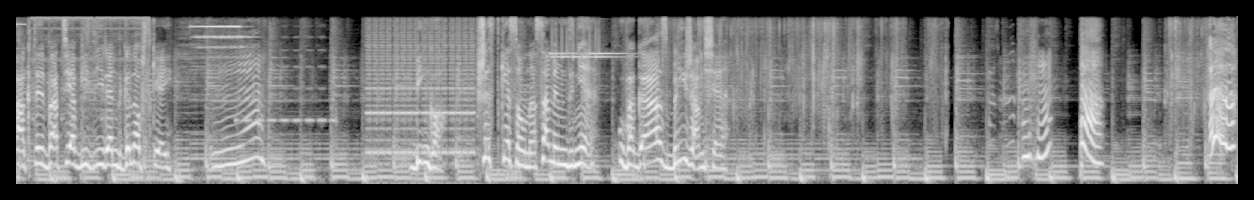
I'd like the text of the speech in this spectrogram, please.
Aktywacja wizji rentgenowskiej. Mm. Bingo! Wszystkie są na samym dnie. Uwaga, zbliżam się. Pa! A!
